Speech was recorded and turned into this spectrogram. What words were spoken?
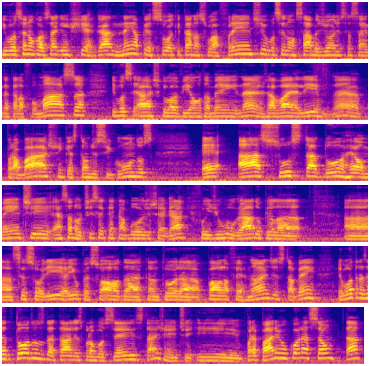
e você não consegue enxergar nem a pessoa que está na sua frente, você não sabe de onde está saindo aquela fumaça e você acha que o avião também, né, já vai ali, né, para baixo em questão de segundos. É assustador realmente essa notícia que acabou de chegar, que foi divulgado pela assessoria e o pessoal da cantora Paula Fernandes, tá bem? Eu vou trazer todos os detalhes para vocês, tá, gente? E preparem o coração, tá?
